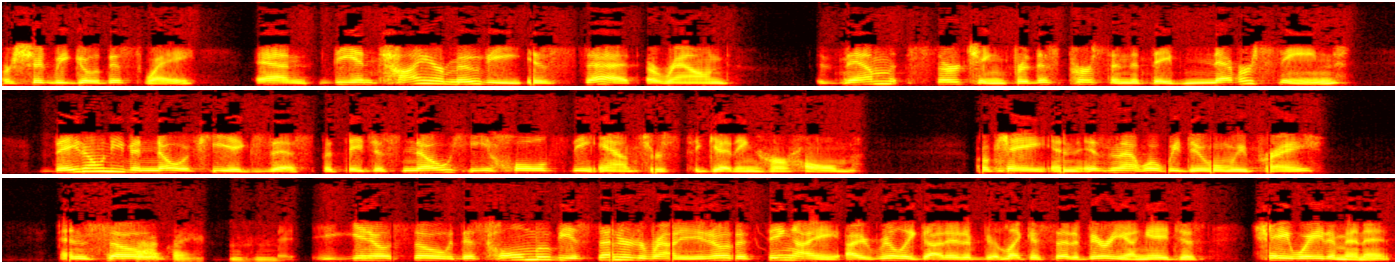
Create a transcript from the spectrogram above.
or should we go this way? And the entire movie is set around them searching for this person that they've never seen. They don't even know if he exists, but they just know he holds the answers to getting her home. Okay, and isn't that what we do when we pray? And so, exactly. mm-hmm. you know, so this whole movie is centered around, you know, the thing I, I really got at, a, like I said, a very young age is, hey, wait a minute.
